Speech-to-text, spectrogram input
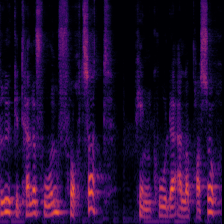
bruker telefonen fortsatt PIN-kode eller passord.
